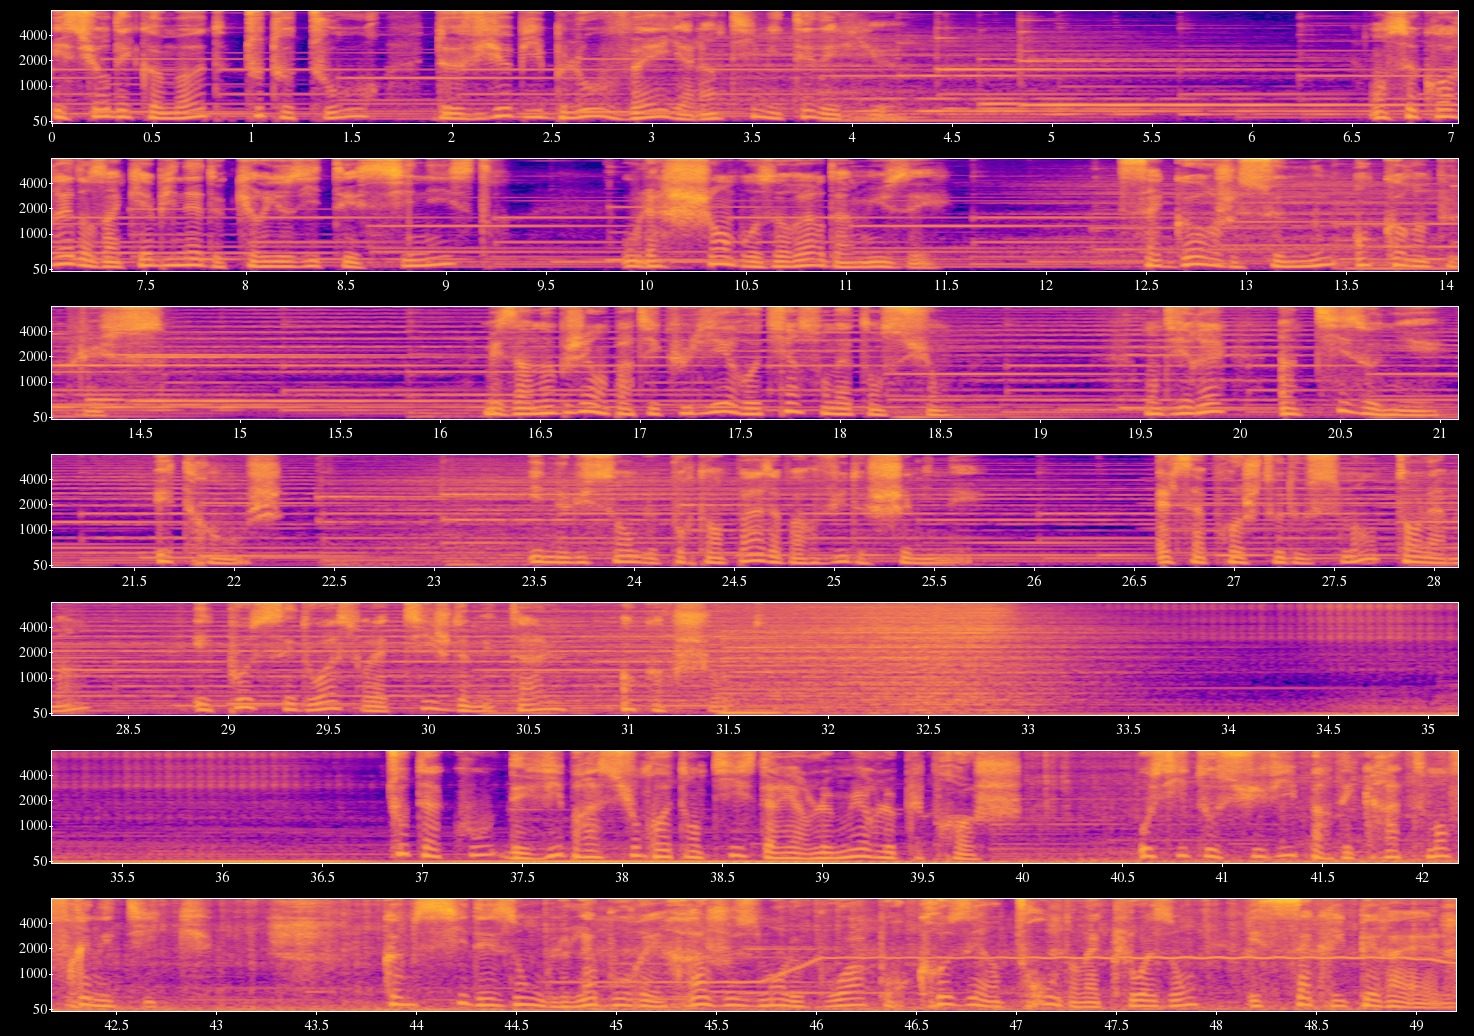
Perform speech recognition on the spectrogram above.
Et sur des commodes, tout autour, de vieux bibelots veillent à l'intimité des lieux on se croirait dans un cabinet de curiosités sinistres ou la chambre aux horreurs d'un musée. Sa gorge se noue encore un peu plus. Mais un objet en particulier retient son attention. On dirait un tisonnier, étrange. Il ne lui semble pourtant pas avoir vu de cheminée. Elle s'approche tout doucement, tend la main et pose ses doigts sur la tige de métal encore chaude. Tout à coup, des vibrations retentissent derrière le mur le plus proche, aussitôt suivies par des grattements frénétiques. Comme si des ongles labouraient rageusement le bois pour creuser un trou dans la cloison et s'agripper à elle.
